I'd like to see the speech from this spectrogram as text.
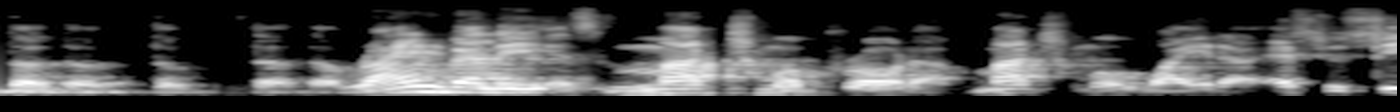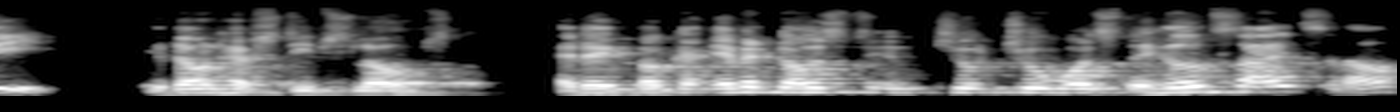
the, the, the, the Rhine Valley is much more broader, much more wider. As you see, you don't have steep slopes. If it goes towards the hillsides, you know,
